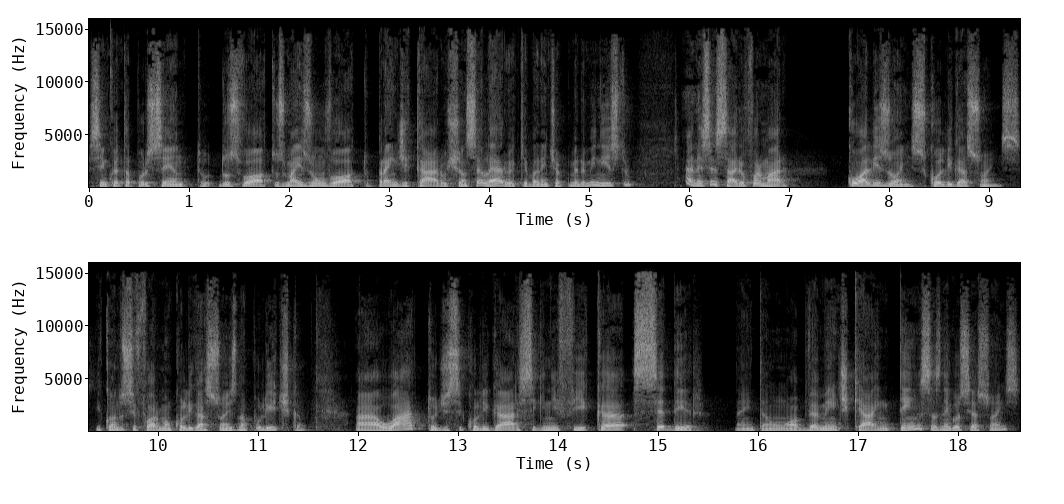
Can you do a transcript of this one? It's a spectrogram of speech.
50% dos votos mais um voto para indicar o chanceler, o equivalente ao primeiro-ministro, é necessário formar coalizões, coligações. E quando se formam coligações na política, ah, o ato de se coligar significa ceder? Então, obviamente que há intensas negociações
